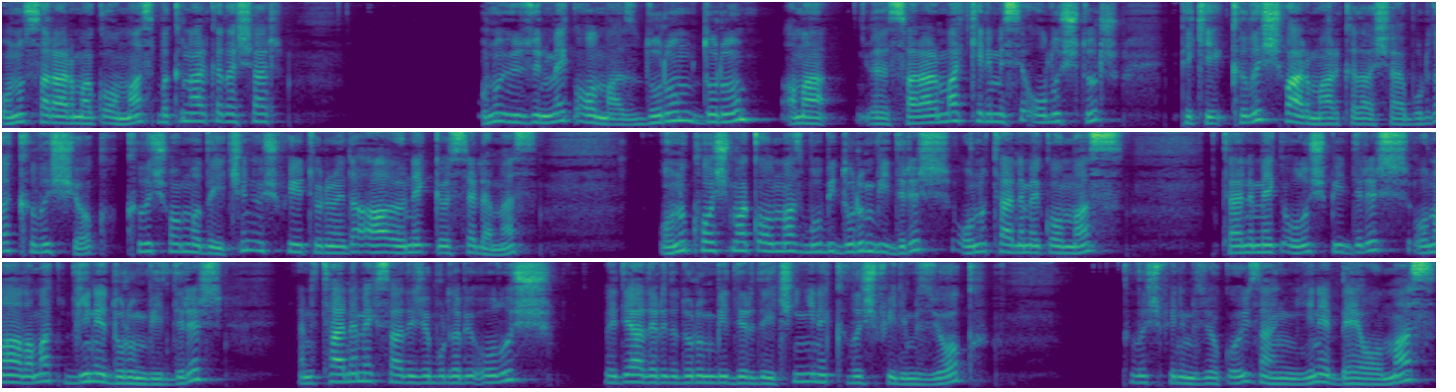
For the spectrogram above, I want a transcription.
Onu sararmak olmaz. Bakın arkadaşlar onu üzülmek olmaz. Durum durum ama e, sararmak kelimesi oluştur. Peki kılıç var mı arkadaşlar burada? Kılıç yok. Kılıç olmadığı için üç fiil türüne de A örnek gösterilemez. Onu koşmak olmaz. Bu bir durum bildirir. Onu terlemek olmaz. Terlemek oluş bildirir. Onu ağlamak yine durum bildirir. Yani terlemek sadece burada bir oluş ve diğerleri de durum bildirdiği için yine kılıç fiilimiz yok. Kılıç fiilimiz yok. O yüzden yine B olmaz.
